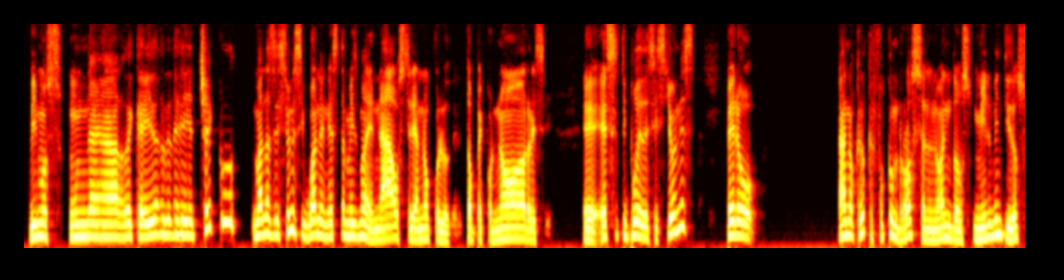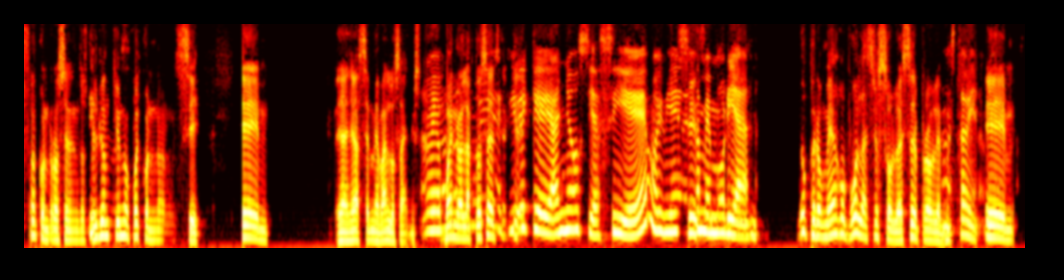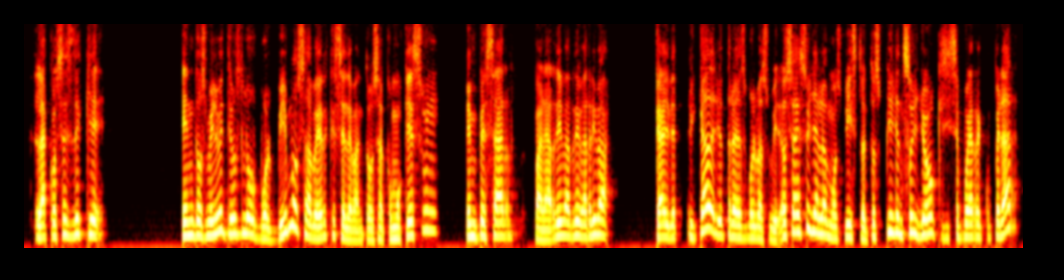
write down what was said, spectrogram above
Vimos una recaída de Checo, malas decisiones, igual en esta misma en Austria, ¿no? Con lo del tope con Norris, eh, ese tipo de decisiones, pero, ah, no, creo que fue con Russell, ¿no? En 2022 fue con Russell, en 2021 fue con Norris, sí. Eh, ya, se me van los años. bueno, la cosa es que... que años y así, ¿eh? Muy bien, esa memoria. No, pero me hago bolas yo solo, ese es el problema. Ah, está bien. Eh, la cosa es de que en 2022 lo volvimos a ver que se levantó, o sea, como que es un empezar para arriba, arriba, arriba, cae de picada y otra vez vuelve a subir. O sea, eso ya lo hemos visto. Entonces pienso yo que sí se puede recuperar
